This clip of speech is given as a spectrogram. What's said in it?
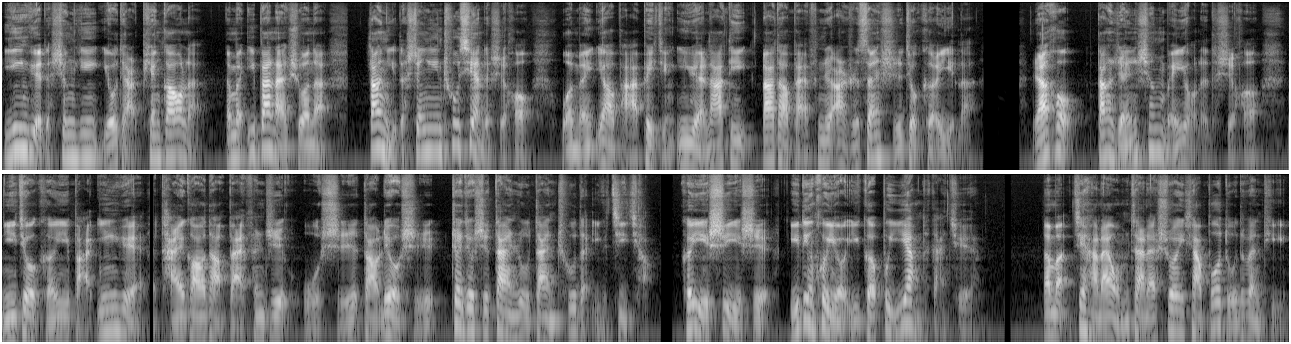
音乐的声音有点偏高了。那么一般来说呢，当你的声音出现的时候，我们要把背景音乐拉低，拉到百分之二十三十就可以了。然后当人声没有了的时候，你就可以把音乐抬高到百分之五十到六十，这就是淡入淡出的一个技巧。可以试一试，一定会有一个不一样的感觉。那么接下来我们再来说一下播读的问题。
